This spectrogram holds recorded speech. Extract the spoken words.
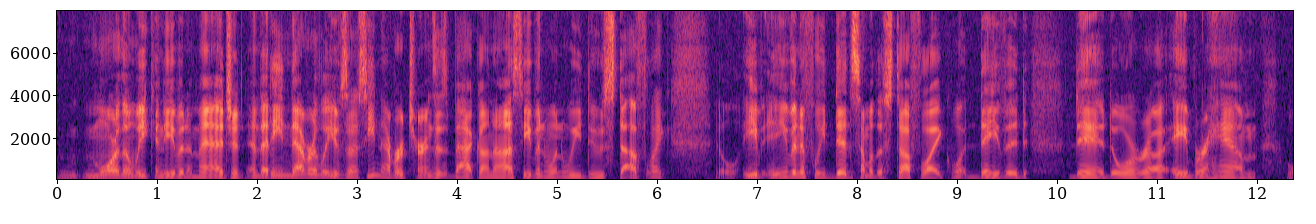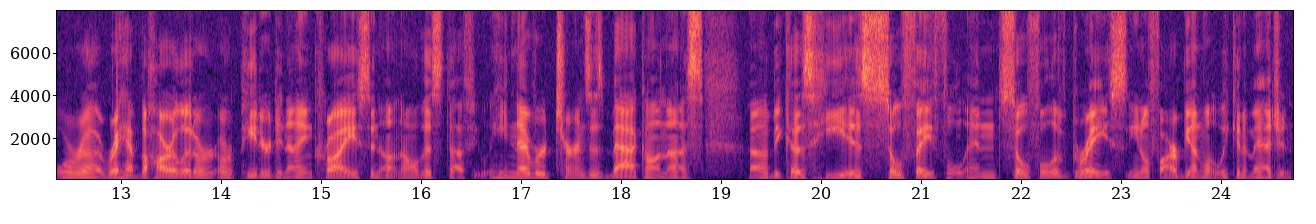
more than we can even imagine and that he never leaves us. He never turns his back on us even when we do stuff like even, if we did some of the stuff like what david did or uh, abraham or uh, rahab the harlot or, or peter denying christ and and all this stuff he never turns his back on us uh, because he is so faithful and so full of grace you know far beyond what we can imagine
